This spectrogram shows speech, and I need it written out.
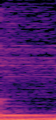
you.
